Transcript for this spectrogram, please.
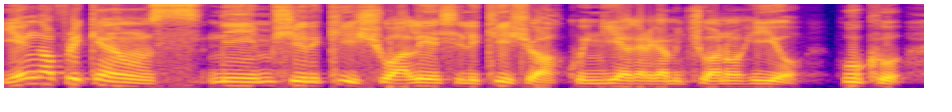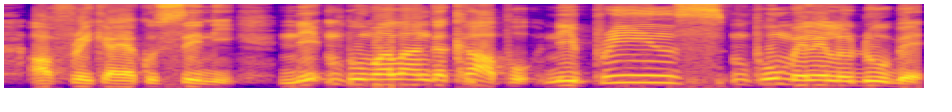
Young Africans ni mshirikisho aliyeshirikishwa kuingia katika michuano hiyo huko Afrika ya Kusini. Ni Mpumalanga Cup, ni Prince Mpumelelo Dube,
